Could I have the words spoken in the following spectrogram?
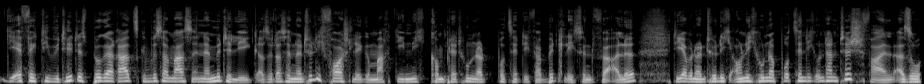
die Effektivität des Bürgerrats gewissermaßen in der Mitte liegt. Also, dass er natürlich natürlich Vorschläge macht, die nicht komplett hundertprozentig verbindlich sind für alle, die aber natürlich auch nicht hundertprozentig unter den Tisch fallen. Also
